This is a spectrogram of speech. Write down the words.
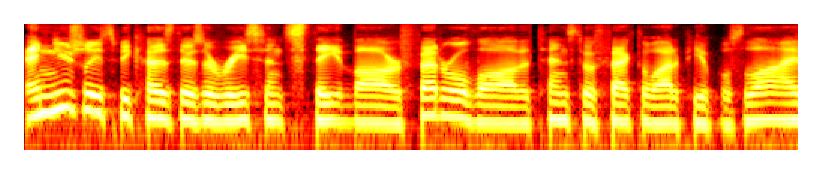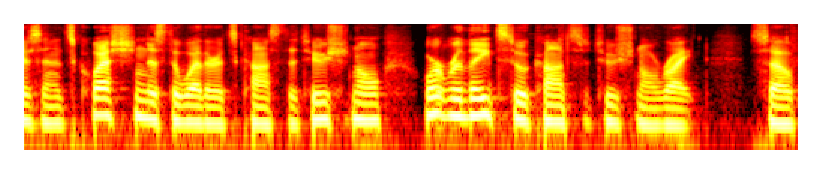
And usually it's because there's a recent state law or federal law that tends to affect a lot of people's lives, and it's questioned as to whether it's constitutional or it relates to a constitutional right. So,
